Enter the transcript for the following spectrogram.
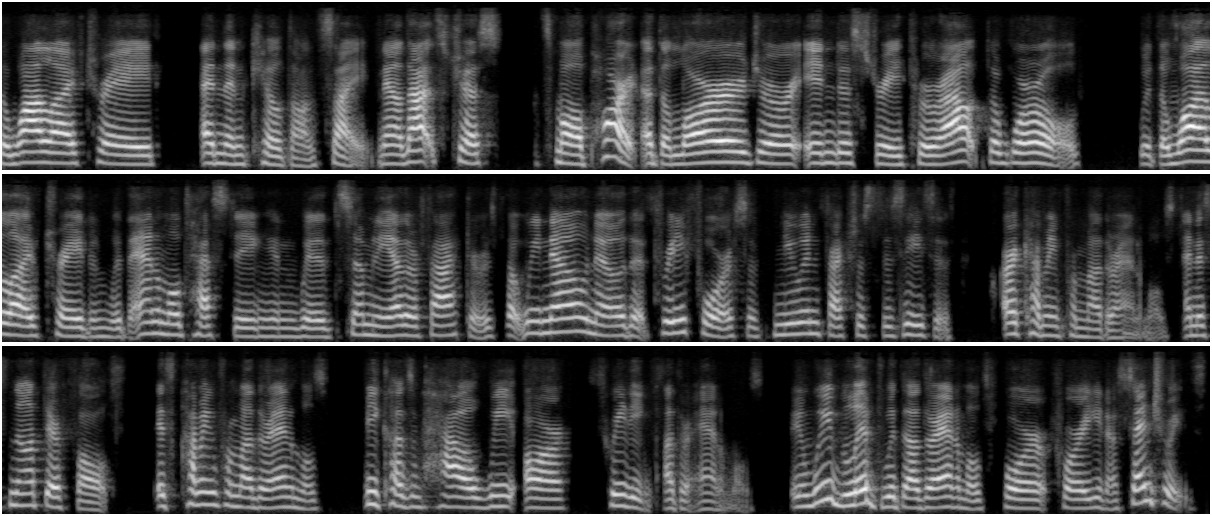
the wildlife trade and then killed on site. Now that's just a small part of the larger industry throughout the world with the wildlife trade and with animal testing and with so many other factors. But we now know that three fourths of new infectious diseases are coming from other animals. And it's not their fault. It's coming from other animals because of how we are treating other animals. And we've lived with other animals for for you know centuries.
